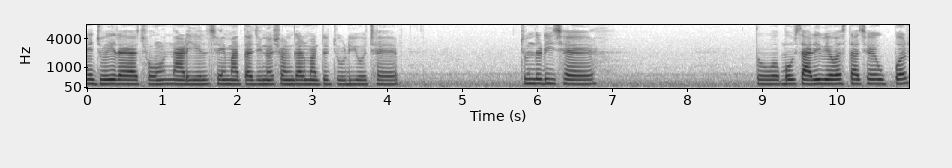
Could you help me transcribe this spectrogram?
તમે જોઈ રહ્યા છો. નાળિયેર છે, માતાજીના શણગાર માટે ચૂડીઓ છે, ચુંદડી છે. તો બહુ સારી વ્યવસ્થા છે ઉપર.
